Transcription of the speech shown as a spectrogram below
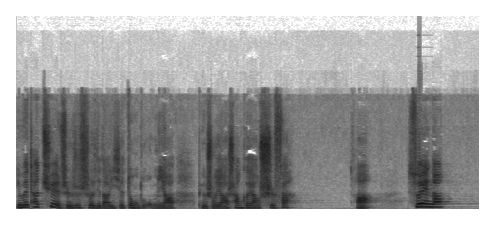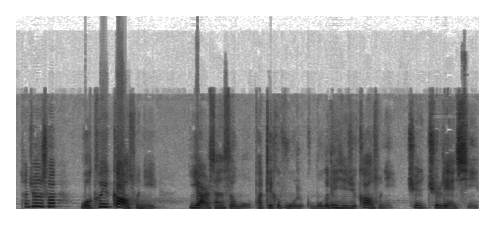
因为它确实是涉及到一些动作，我们要比如说要上课要示范，啊。所以呢，他就是说我可以告诉你一二三四五，把这个五五个练习去告诉你去去练习。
